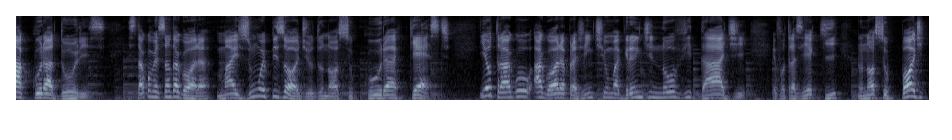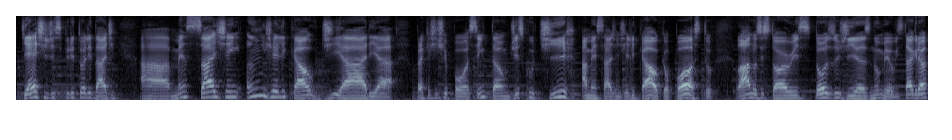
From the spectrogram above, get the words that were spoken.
Olá, curadores! Está começando agora mais um episódio do nosso CuraCast. E eu trago agora pra gente uma grande novidade. Eu vou trazer aqui no nosso podcast de espiritualidade a mensagem angelical diária, para que a gente possa então discutir a mensagem angelical que eu posto lá nos stories todos os dias no meu Instagram.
